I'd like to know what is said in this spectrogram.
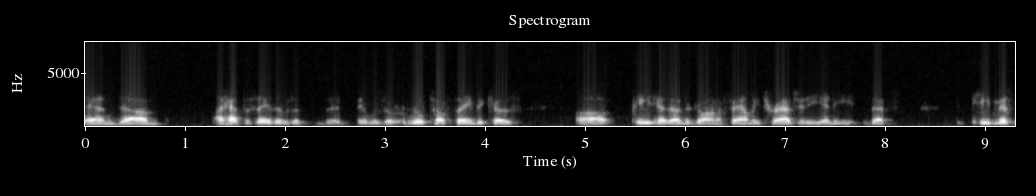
and um, I have to say there was a it, was a real tough thing because uh, Pete had undergone a family tragedy, and he that's he missed.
